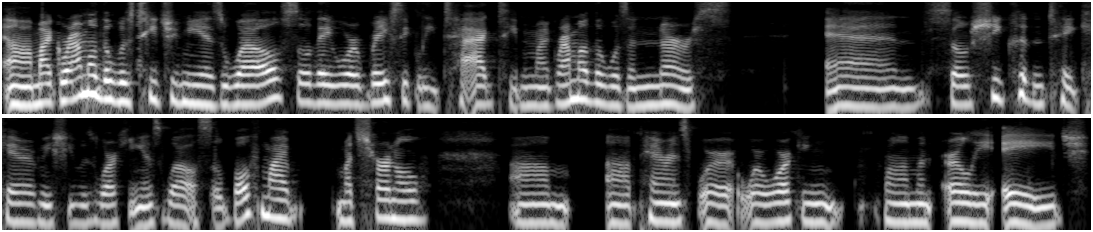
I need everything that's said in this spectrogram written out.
uh, my grandmother was teaching me as well, so they were basically tag team. My grandmother was a nurse, and so she couldn't take care of me. She was working as well. So both my maternal um, uh, parents were were working from an early age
